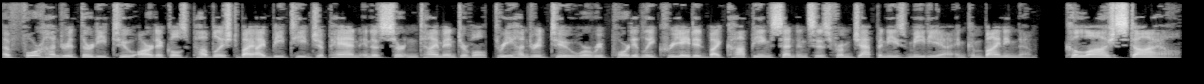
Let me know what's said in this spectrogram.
Of 432 articles published by IBT Japan in a certain time interval, 302 were reportedly created by copying sentences from Japanese media and combining them collage style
